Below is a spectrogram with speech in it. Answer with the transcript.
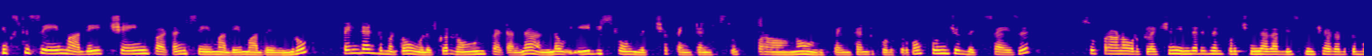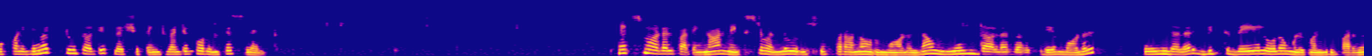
நெக்ஸ்ட் சேம் அதே செயின் பேட்டர்ன் சேம் அதே மாதிரி வந்துடும் பெண்டன்ட் மட்டும் உங்களுக்கு ரவுண்ட் பேட்டர்னில் நல்ல ஏடி ஸ்டோன் வச்ச பெண்டன்ட் சூப்பரான ஒரு பெண்டன்ட் கொடுத்துருக்கோம். கொஞ்சம் பிக் சைஸு சூப்பரான ஒரு கலெக்ஷன் இந்த டிசைன் பிடிச்சிருந்தா அதை அப்படி ஸ்கிரீன்ஷாட் எடுத்து புக் பண்ணிக்கோங்க. Two thirty plus shipping twenty four inches length next model பார்த்தீங்கன்னா நெக்ஸ்ட் வந்து ஒரு சூப்பரான ஒரு மாடல் தான். ஓம் டாலர் வரக்கூடிய மாடல் ஓம் டாலர் வித் வேலோட உங்களுக்கு வந்துடும் பாருங்க.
